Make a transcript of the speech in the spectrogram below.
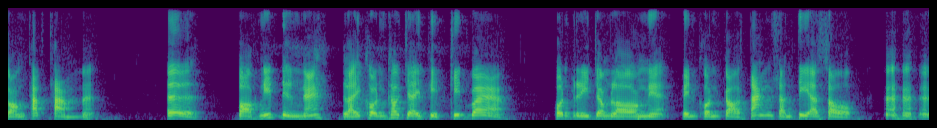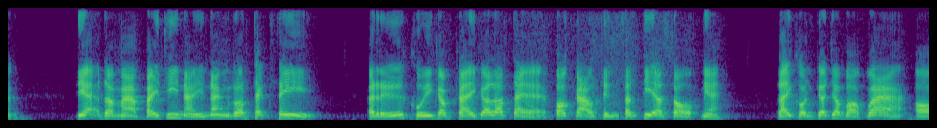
กองทัพธรรมเออ บอกนิดหนึ่งนะ หลายคนเข้าใจผิดคิดว่าพลตรีจำลองเนี่ยเป็นคนก่อตั้งสันติอโศกเนี่ยเรามาไปที่ไหนนั่งรถแท็กซี่ หรือคุยกับใครก็แล้วแต่ พอกล่าวถึงสันติอโศกเนี่ย หลายคนก็จะบอกว่า อ๋อ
